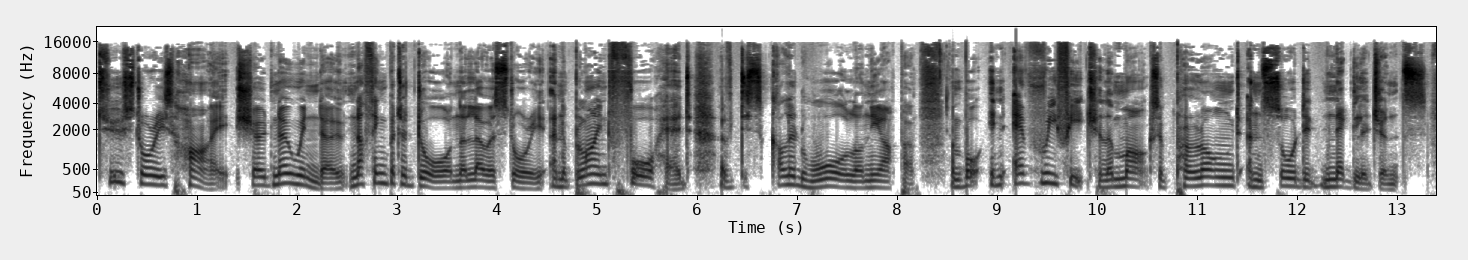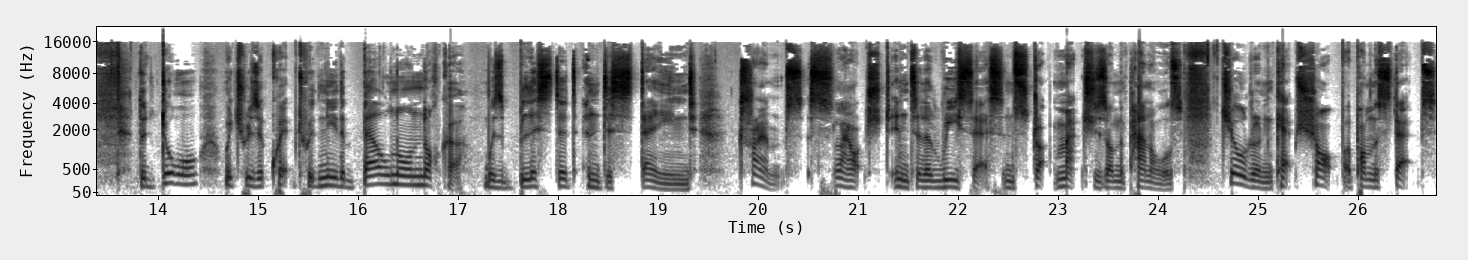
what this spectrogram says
two stories high, showed no window, nothing but a door on the lower story, and a blind forehead of discoloured wall on the upper, and bore in every feature the marks of prolonged and sordid negligence. The door, which was equipped with neither bell nor knocker, was blistered and disdained, tramps slouched into the recess and struck matches on the panels. Children kept shop upon the steps.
